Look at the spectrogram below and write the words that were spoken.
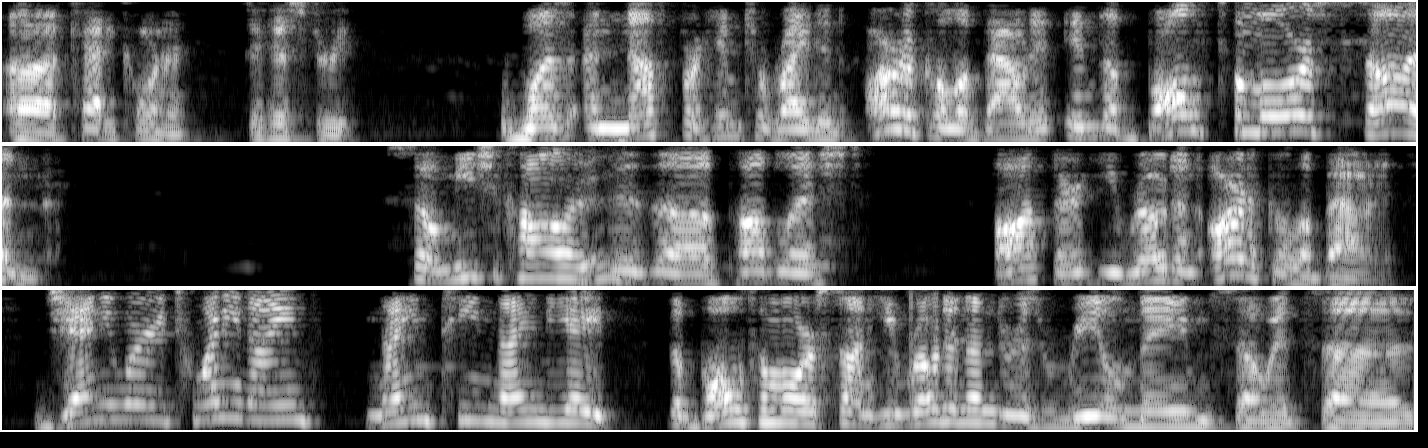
uh, catty corner to history, was enough for him to write an article about it in the Baltimore Sun. So Misha Collins Good. is a published author. He wrote an article about it. January 29th, 1998, the Baltimore Sun. He wrote it under his real name, so it's uh,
